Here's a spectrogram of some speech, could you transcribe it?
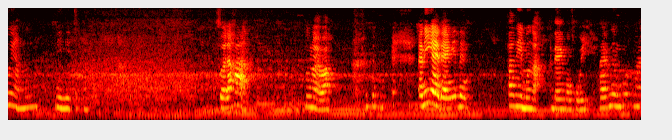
ก็อย่างมึงอะนี่นี่ตรงนี้สวยแล้วค่ะ ตรงไหนวะ อันนี้ไงแดงนิดนึง ถ้าทีมึงอะแดงกว่าคุยแป๊บนึงพูดมา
